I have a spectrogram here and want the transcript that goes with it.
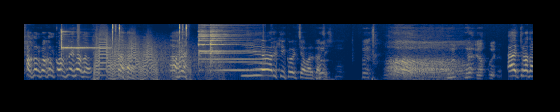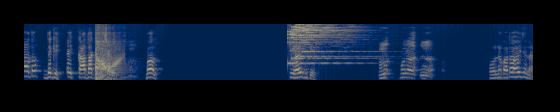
ছাগল পাগল কম গেল। কি আর কি করছে আমার কাছে? এই তোরা দেখি এই কাদা কাম ছাড় বল। কি হয়েছে ফোনে কথা হয়েছে না?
